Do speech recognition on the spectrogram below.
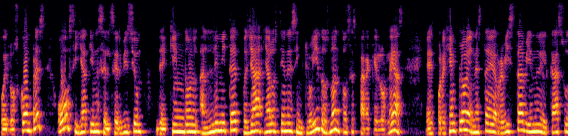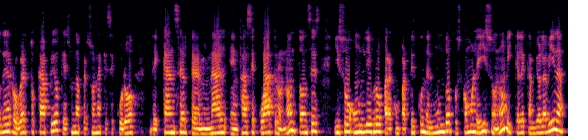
pues los compres. O si ya tienes el servicio de Kindle Unlimited, pues ya, ya los tienes incluidos, ¿no? Entonces para que los leas. Eh, por ejemplo, en esta revista viene el caso de Roberto Caprio, que es una persona que se curó de cáncer terminal en fase 4, ¿no? Entonces hizo un libro para compartir con el mundo, pues cómo le hizo, Y qué le cambió la vida.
